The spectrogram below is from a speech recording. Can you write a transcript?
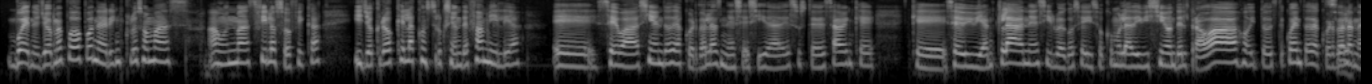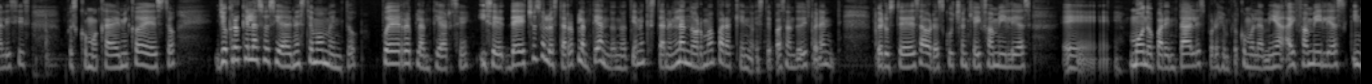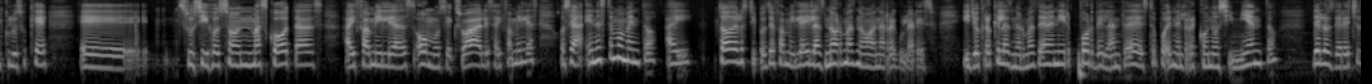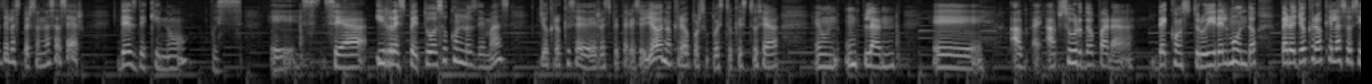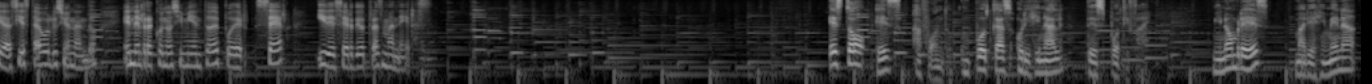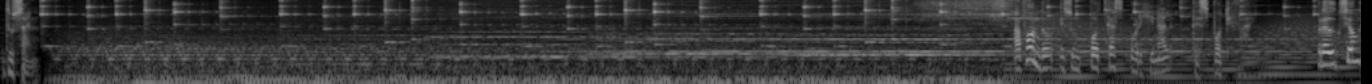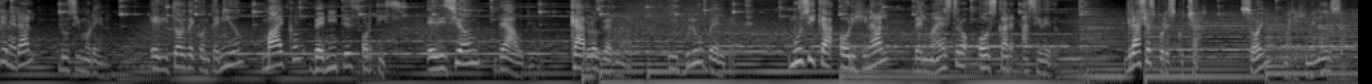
Bueno, yo me puedo poner incluso más, aún más filosófica, y yo creo que la construcción de familia eh, se va haciendo de acuerdo a las necesidades. Ustedes saben que, que se vivían clanes y luego se hizo como la división del trabajo y todo este cuento de acuerdo al análisis pues como académico de esto. Yo creo que la sociedad en este momento puede replantearse y se, de hecho se lo está replanteando, no tiene que estar en la norma para que no esté pasando diferente. Pero ustedes ahora escuchan que hay familias eh, monoparentales, por ejemplo, como la mía, hay familias incluso que eh, sus hijos son mascotas, hay familias homosexuales, hay familias, o sea, en este momento hay todos los tipos de familia y las normas no van a regular eso. Y yo creo que las normas deben ir por delante de esto, en el reconocimiento de los derechos de las personas a ser, desde que no, pues, eh, sea irrespetuoso con los demás. Yo creo que se debe respetar eso. Yo no creo, por supuesto, que esto sea un, plan eh, absurdo para deconstruir el mundo, pero yo creo que la sociedad sí está evolucionando en el reconocimiento de poder ser y de ser de otras maneras. Esto es A Fondo, un podcast original de Spotify. Mi nombre es María Jimena Duzán. A Fondo es un podcast original de Spotify. Producción general, Lucy Moreno. Editor de contenido, Michael Benítez Ortiz. Edición de audio, Carlos Bernal y Blue Velvet. Música original del maestro Oscar Acevedo. Gracias por escuchar. Soy María Jimena Duzán.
